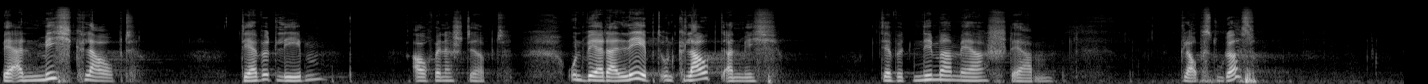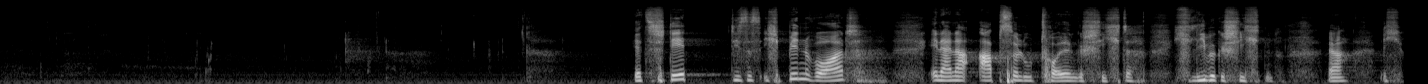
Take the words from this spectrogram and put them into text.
Wer an mich glaubt, der wird leben, auch wenn er stirbt. Und wer da lebt und glaubt an mich, der wird nimmermehr sterben. Glaubst du das? Jetzt steht dieses Ich bin-Wort in einer absolut tollen Geschichte. Ich liebe Geschichten. Ja, ich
